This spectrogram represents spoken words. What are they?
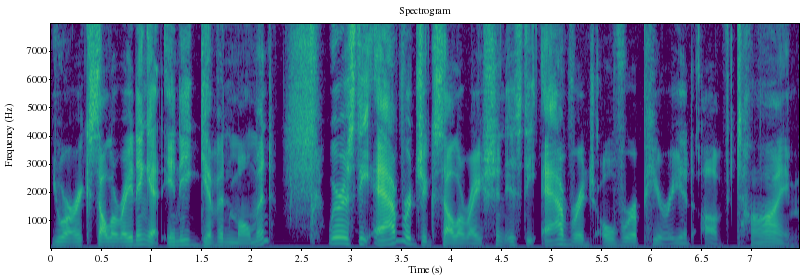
you are accelerating at any given moment. Whereas the average acceleration is the average over a period of time.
